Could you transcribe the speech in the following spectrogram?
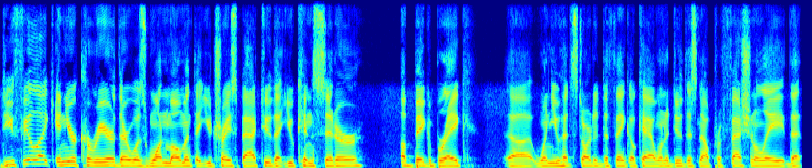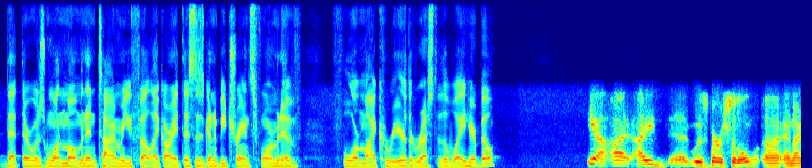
Do you feel like in your career there was one moment that you trace back to that you consider a big break uh, when you had started to think, okay, I want to do this now professionally, that that there was one moment in time where you felt like, all right, this is going to be transformative for my career the rest of the way here, Bill? Yeah, I, I uh, was versatile, uh, and I,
